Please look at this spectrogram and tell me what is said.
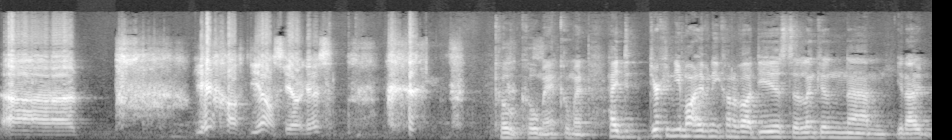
Uh, yeah, I'll, yeah, I'll see how it goes. Cool, cool, man, cool, man. Hey, do you reckon you might have any kind of ideas to link in, um, you know,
